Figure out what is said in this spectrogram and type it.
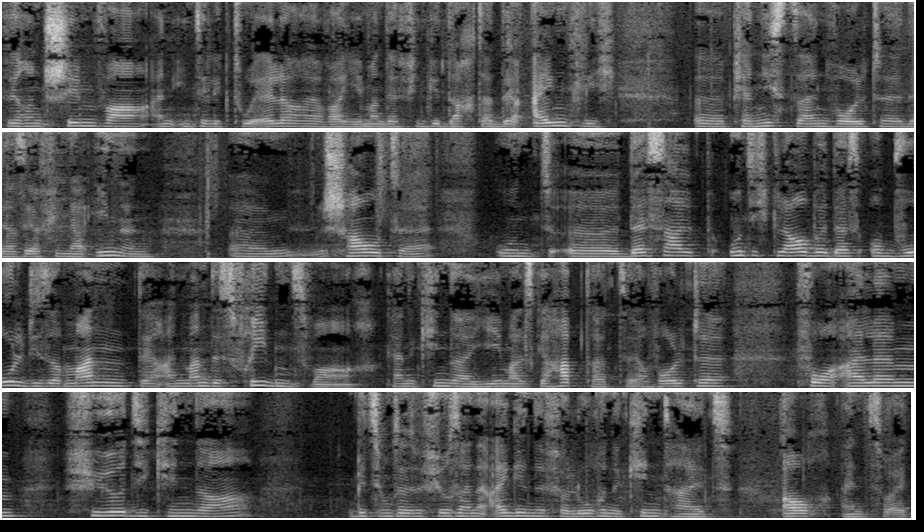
während Shim war ein Intellektueller, er war jemand, der viel gedacht hat, der eigentlich äh, Pianist sein wollte, der sehr viel nach innen ähm, schaute. Und äh, deshalb, und ich glaube, dass obwohl dieser Mann, der ein Mann des Friedens war, keine Kinder jemals gehabt hat, er wollte vor allem für die Kinder beziehungsweise für seine eigene verlorene Kindheit auch ein, Zeug,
